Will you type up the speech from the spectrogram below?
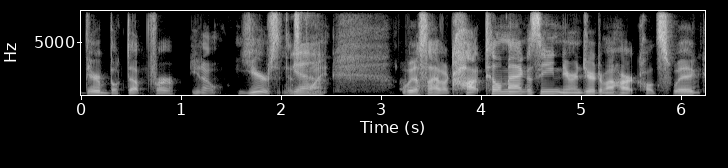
they're booked up for you know years at this Yeah. point. We also have a cocktail magazine near and dear to my heart called Swig.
